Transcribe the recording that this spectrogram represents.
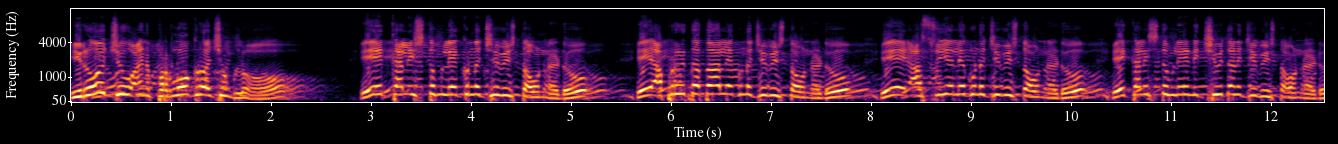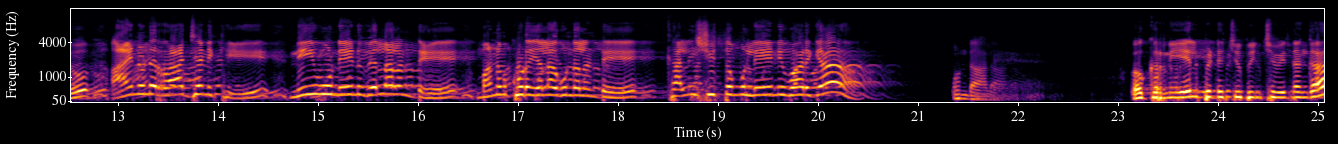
ఈరోజు ఆయన పరలోక రాజ్యంలో ఏ కలిష్టం లేకుండా జీవిస్తూ ఉన్నాడు ఏ అపరితత లేకుండా జీవిస్తూ ఉన్నాడు ఏ అసూయ లేకుండా జీవిస్తూ ఉన్నాడు ఏ కలిష్టం లేని జీవితాన్ని జీవిస్తూ ఉన్నాడు. ఆయన ఉండే రాజ్యానికి నీవు నేను వెళ్ళాలంటే మనం కూడా ఎలా ఉండాలంటే కలుషితము లేని వారిగా ఉండాలి. ఒకరిని ఏలిపెట్టి చూపించే విధంగా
